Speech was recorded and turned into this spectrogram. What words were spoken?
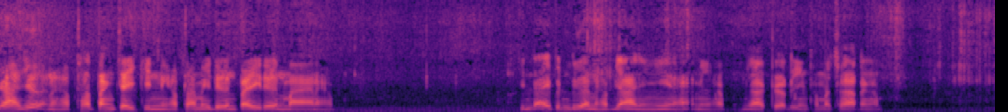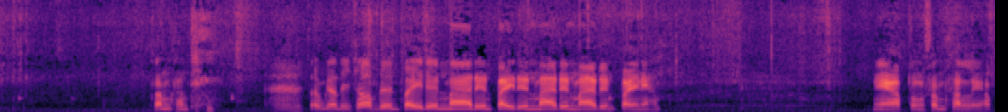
หญ้าเยอะนะครับ ถ้าตั้งใจกินนะครับ ถ้าไม่เดินไปเดินมานะครับ กินได้เป็นเดือนนะครับหญ้าอย่างนี้นะฮะนี่ครับหญ้าเกิดเองธรรมชาตินะครับสำคัญที่สำคัญที่ชอบเดินไปเดินมาเดินไปเดินมาเดินมาเดินไปเนะครับ เนี่ยครับตรงสำคัญเลยครับ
